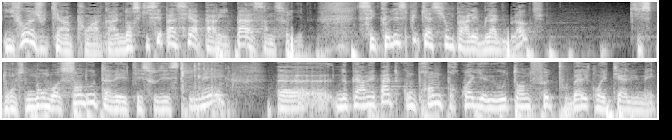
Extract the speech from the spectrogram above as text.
il faut ajouter un point quand même dans ce qui s'est passé à Paris, pas à Sainte-Soline. C'est que l'explication par les Black Blocs, dont le nombre sans doute avait été sous-estimé, euh, ne permet pas de comprendre pourquoi il y a eu autant de feux de poubelle qui ont été allumés.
